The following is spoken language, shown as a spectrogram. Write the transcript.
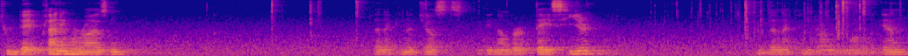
two-day planning horizon. Then I can adjust the number of days here. And then I can run the model again.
